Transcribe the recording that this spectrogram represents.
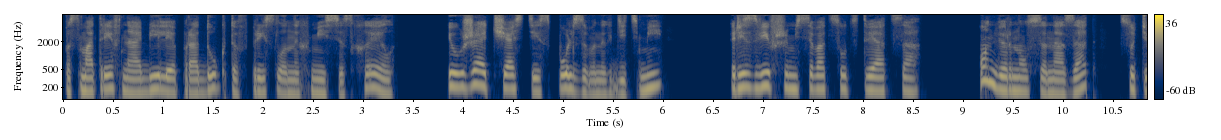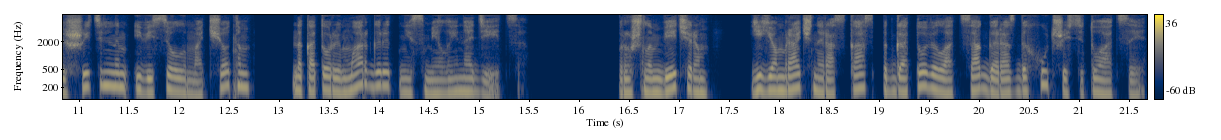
Посмотрев на обилие продуктов, присланных миссис Хейл, и уже отчасти использованных детьми, резвившимися в отсутствие отца, он вернулся назад с утешительным и веселым отчетом, на который Маргарет не смела и надеяться. Прошлым вечером ее мрачный рассказ подготовил отца к гораздо худшей ситуации,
